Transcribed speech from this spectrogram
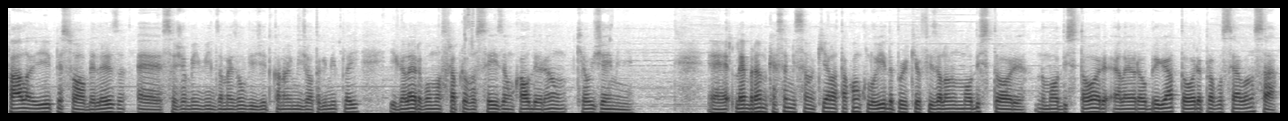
Fala aí pessoal, beleza? É, sejam bem-vindos a mais um vídeo do canal MJ Gameplay E galera, vou mostrar pra vocês é um caldeirão que é o Gemini é, Lembrando que essa missão aqui ela tá concluída porque eu fiz ela no modo história No modo história ela era obrigatória para você avançar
